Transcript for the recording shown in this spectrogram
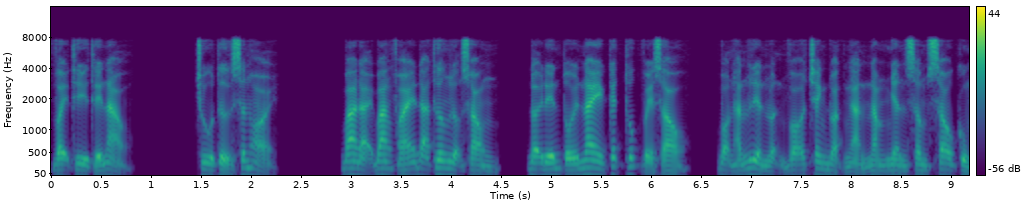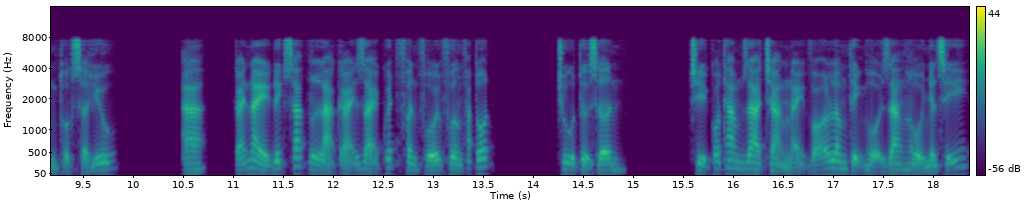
Vậy thì thế nào? Chu Tử Sơn hỏi. Ba đại bang phái đã thương lượng xong, đợi đến tối nay kết thúc về sau, bọn hắn liền luận võ tranh đoạt ngàn năm nhân sâm sau cùng thuộc sở hữu. A, cái này đích xác là cái giải quyết phân phối phương pháp tốt. Chu Tử Sơn. Chỉ có tham gia chàng này võ lâm thịnh hội giang hồ nhân sĩ,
